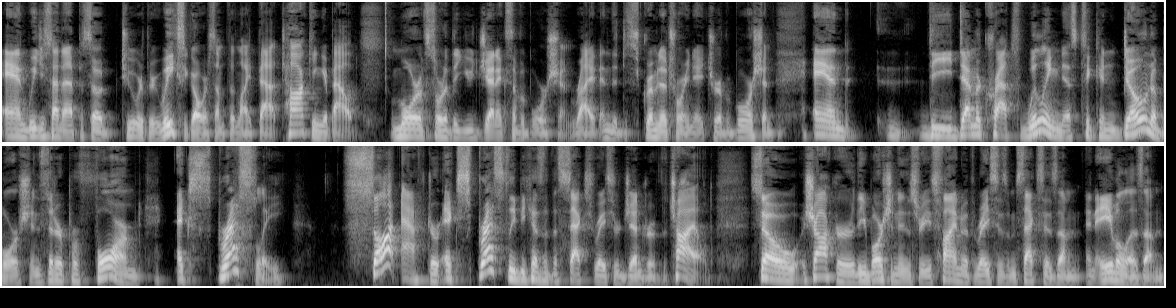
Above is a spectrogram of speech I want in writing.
And we just had an episode two or three weeks ago or something like that talking about more of sort of the eugenics of abortion, right? And the discriminatory nature of abortion. And the Democrats' willingness to condone abortions that are performed expressly sought after expressly because of the sex, race, or gender of the child. So, shocker, the abortion industry is fine with racism, sexism, and ableism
